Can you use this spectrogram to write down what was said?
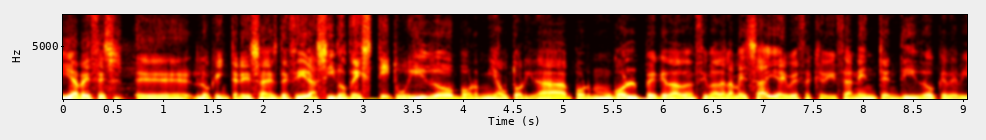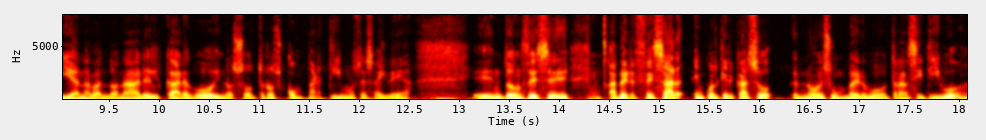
Y a veces eh, lo que interesa es decir, ha sido destituido por mi autoridad, por un golpe que he dado encima de la mesa, y hay veces que dicen, han entendido que debían abandonar el cargo y nosotros compartimos esa idea. Entonces, eh, a ver, cesar en cualquier caso no es un verbo transitivo,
